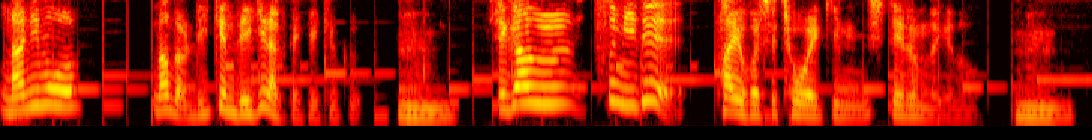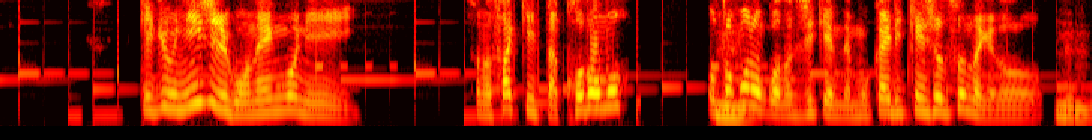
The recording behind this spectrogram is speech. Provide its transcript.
何も、なんだろう、立件できなくて、結局。うん。違う罪で逮捕して懲役にしてるんだけど、うん。結局25年後に、そのさっき言った子供、男の子の事件でもう一回立件しようとするんだけど、うん。っ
